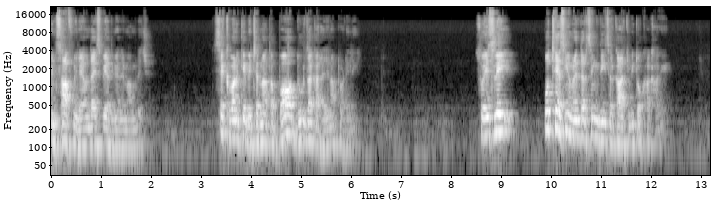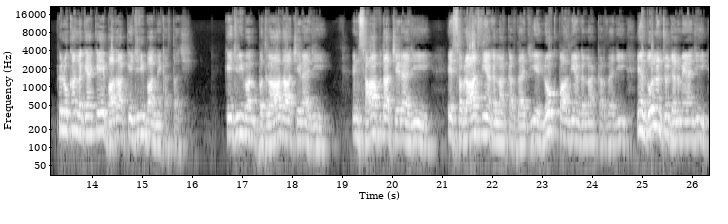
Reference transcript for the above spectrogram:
ਇਨਸਾਫ ਮਿਲਿਆ ਹੁੰਦਾ ਇਸ ਬੇਅਦਬੀਆਂ ਦੇ ਮਾਮਲੇ 'ਚ। ਸਿੱਖ ਬਣ ਕੇ ਵਿਚਰਨਾ ਤਾਂ ਬਹੁਤ ਦੂਰ ਦਾ ਘਰ ਹੈ ਜਨਾਬ ਤੁਹਾਡੇ ਲਈ। ਸੋ ਇਸ ਲਈ ਉੱਥੇ ਅਸੀਂ ਅਮਰਿੰਦਰ ਸਿੰਘ ਦੀ ਸਰਕਾਰ 'ਚ ਵੀ ਧੋਖਾ ਖਾ ਗਏ। ਫਿਰ ਲੋਕਾਂ ਨੂੰ ਲੱਗਿਆ ਕਿ ਇਹ ਵਾਅਦਾ ਕੇਜਰੀਵਾਲ ਨੇ ਕਰਤਾ ਜੀ। ਕੇਜਰੀਵਾਲ ਬਦਲਾਅ ਦਾ ਚਿਹਰਾ ਹੈ ਜੀ, ਇਨਸਾਫ ਦਾ ਚਿਹਰਾ ਹੈ ਜੀ ਇਹ ਸਵਰਾਜ ਦੀਆਂ ਗੱਲਾਂ ਕਰਦਾ ਜੀ, ਇਹ ਲੋਕਪਾਲ ਦੀਆਂ ਗੱਲਾਂ ਕਰਦਾ ਜੀ, ਇਹ ਅੰਦੋਲਨ ਚੋਂ ਜਨਮਿਆ ਜੀ,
